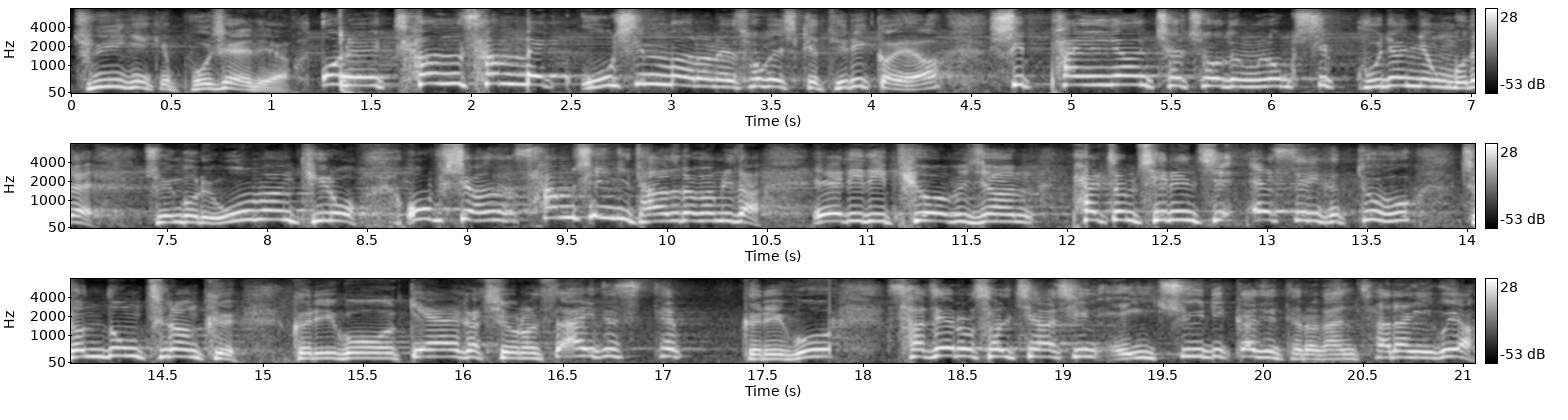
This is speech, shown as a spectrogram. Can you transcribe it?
주의 깊게 보셔야 돼요. 오늘 1,350만 원에 소개시켜 드릴 거예요. 18년 최초 등록 19년형 모델 주행거리 5만 킬로 옵션 3신기 다 들어갑니다. LED 퓨어 비전 8.7인치 S링크 2 전동 트렁크 그리고 깨알같이 이런 사이드 스텝 그리고 사제로 설치하신 HUD까지 들어간 차량이고요.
